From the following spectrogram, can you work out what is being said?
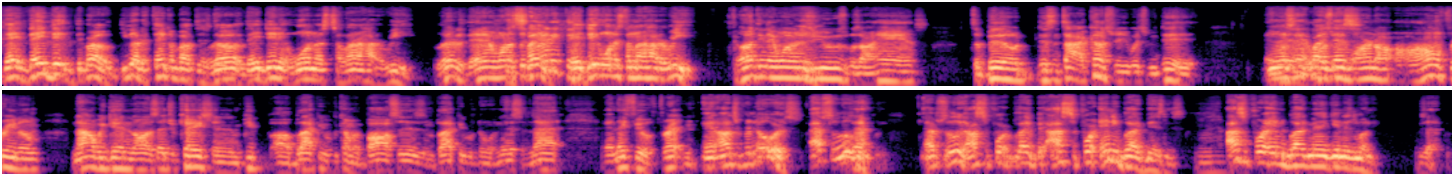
They they did bro, you gotta think about this, dog. They didn't want us to learn how to read. Literally, they didn't want us to do anything. They didn't want us to learn how to read. The only thing they wanted us to use was our hands to build this entire country, which we did. You know what I'm saying? Like, once that's- we earned our, our own freedom. Now we're getting all this education and people, uh, black people becoming bosses and black people doing this and that, and they feel threatened. And entrepreneurs. Absolutely. Exactly. Absolutely. I support black I support any black business. Mhm. I support any black man getting his money. Exactly.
